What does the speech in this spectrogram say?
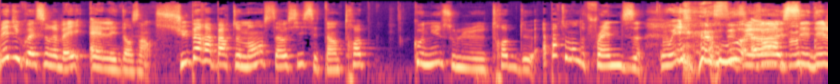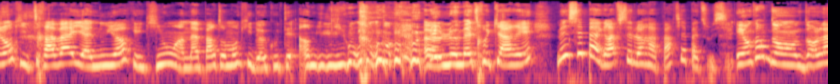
Mais du coup, elle se réveille. Elle est dans un super appartement. Ça aussi, c'est un trope connu sous le trope de appartement de Friends Oui, où c'est des gens euh, c'est des gens qui travaillent à New York et qui ont un appartement qui doit coûter un million euh, le mètre carré mais c'est pas grave c'est leur appart y a pas de souci Et encore dans, dans là,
